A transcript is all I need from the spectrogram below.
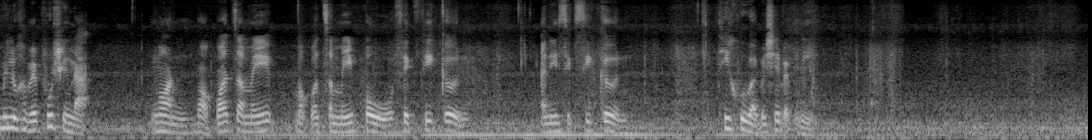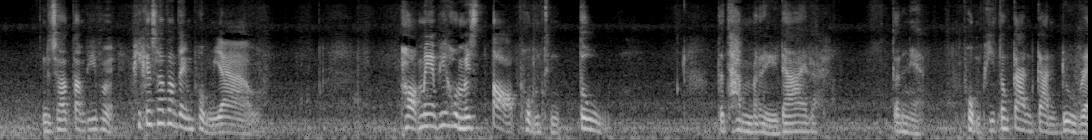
ไม่รู้ค่ะไม่พูดถึงละ งอนบอกว่าจะไม่บอกว่าจะไม่โปรเซ็กซี่เกิน อันนี้เซ็กซี่เกิน ที่คุยไว้ไม่ใช่แบบนี้หนูชอบตามพี่ผมพี่ก็ชอบตามตัวเองผมยาว เพราะไม่งั้นพี่คงไม่ตอบผมถึงตู่แต่ทำอะไรได้ล่ะ ตอนเนี้ย ผมพี่ต้องการการดูแล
